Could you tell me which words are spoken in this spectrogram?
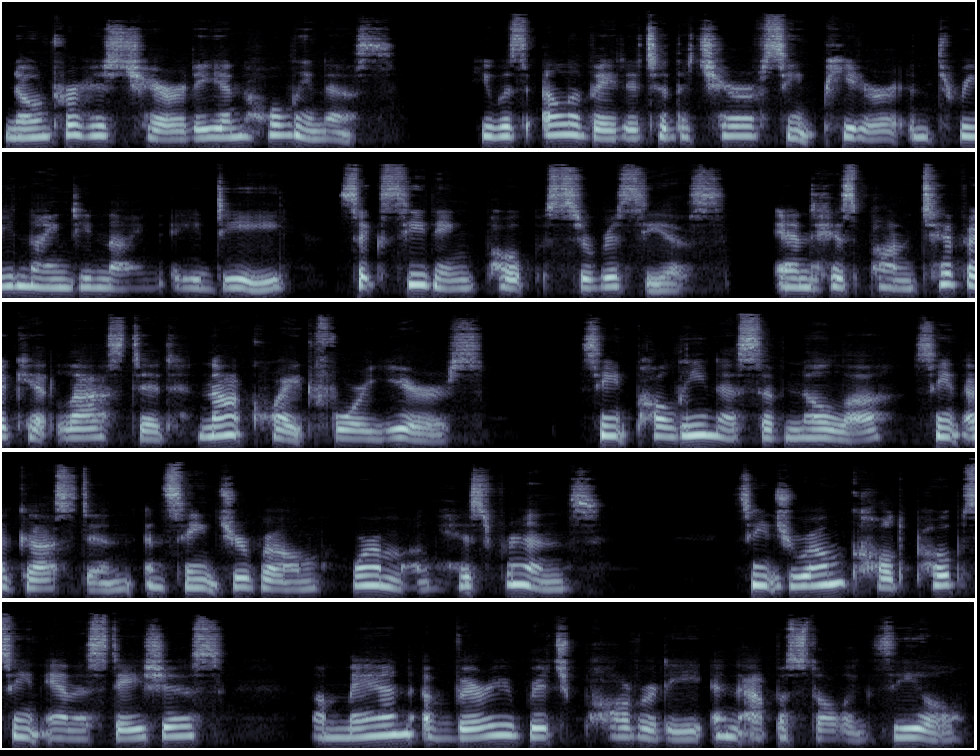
known for his charity and holiness. He was elevated to the chair of St. Peter in 399 AD, succeeding Pope Siricius, and his pontificate lasted not quite four years. St. Paulinus of Nola, St. Augustine, and St. Jerome were among his friends. St. Jerome called Pope St. Anastasius a man of very rich poverty and apostolic zeal.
